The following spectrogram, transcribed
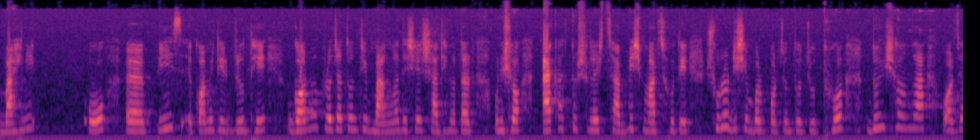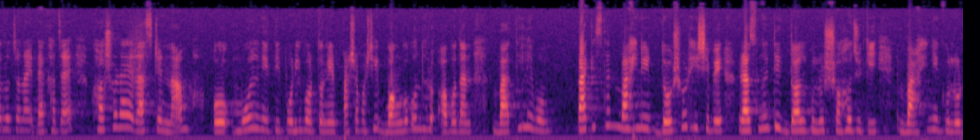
বাহিনী ও পিস কমিটির বিরুদ্ধে গণপ্রজাতন্ত্রী বাংলাদেশের স্বাধীনতার উনিশশো একাত্তর সালের ছাব্বিশ মার্চ হতে ষোলো ডিসেম্বর পর্যন্ত যুদ্ধ। দুই সংজ্ঞা পর্যালোচনায় দেখা যায়, খসড়ায় রাষ্ট্রের নাম ও মূল নীতি পরিবর্তনের পাশাপাশি বঙ্গবন্ধুর অবদান বাতিল এবং পাকিস্তান বাহিনীর দোসর হিসেবে রাজনৈতিক দলগুলোর সহযোগী বাহিনীগুলোর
